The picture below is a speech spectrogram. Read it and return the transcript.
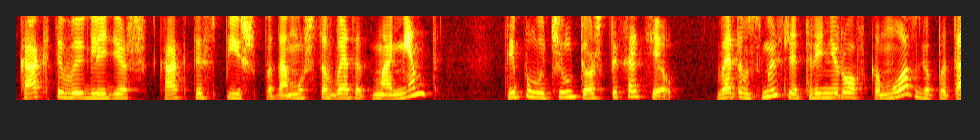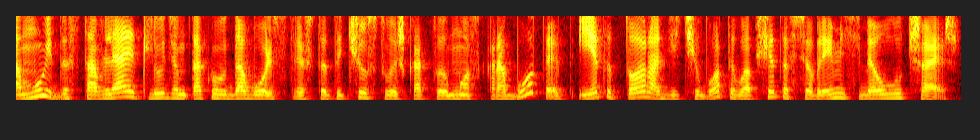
как ты выглядишь, как ты спишь, потому что в этот момент ты получил то, что ты хотел. В этом смысле тренировка мозга потому и доставляет людям такое удовольствие, что ты чувствуешь, как твой мозг работает, и это то, ради чего ты вообще-то все время себя улучшаешь.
